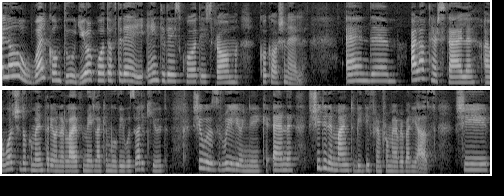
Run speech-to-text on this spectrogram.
Hello, welcome to your quote of the day, and today's quote is from Coco Chanel. And um, I loved her style. I watched a documentary on her life made like a movie. It was very cute. She was really unique, and she didn't mind to be different from everybody else. She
